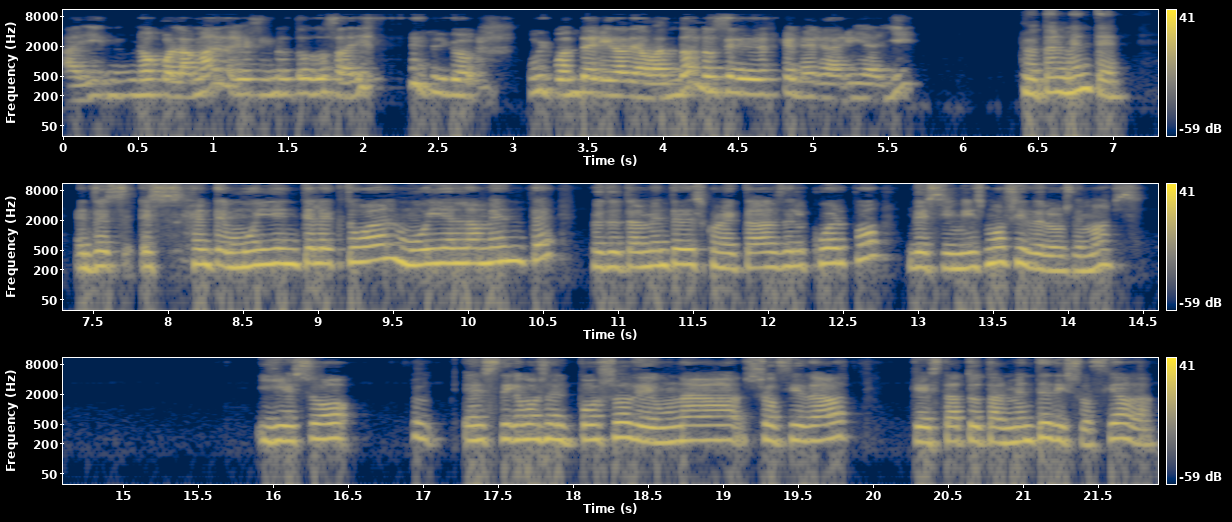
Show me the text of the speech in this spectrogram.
ahí no con la madre, sino todos ahí. Digo, uy, cuánta herida de abandono se generaría allí. Totalmente. Entonces es gente muy intelectual, muy en la mente, pero totalmente desconectadas del cuerpo, de sí mismos y de los demás. Y eso es, digamos, el pozo de una sociedad que está totalmente disociada,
